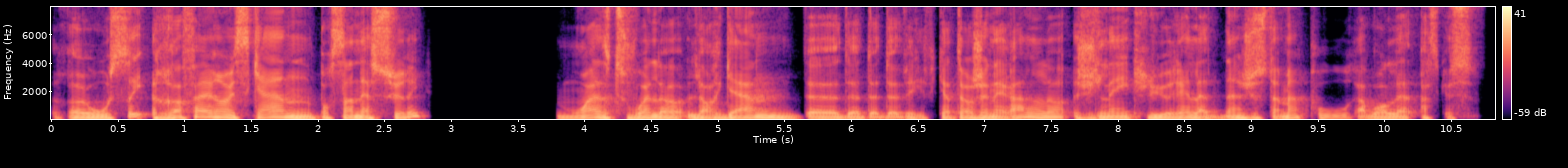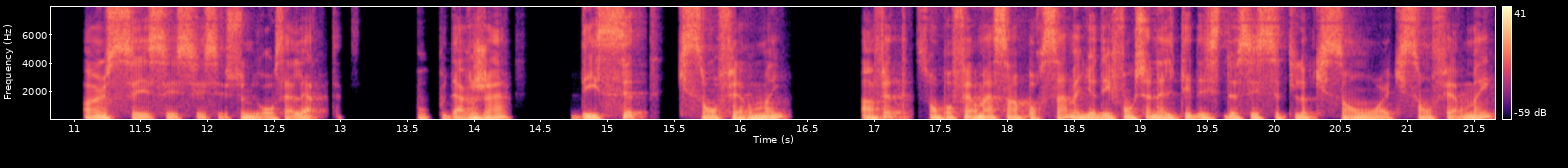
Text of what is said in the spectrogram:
rehausser, refaire un scan pour s'en assurer. Moi, tu vois, là, l'organe de, vérificateur général, là, je l'inclurais là-dedans justement pour avoir la, parce que un, c'est, une grosse alerte, beaucoup d'argent, des sites qui sont fermés. En fait, ils ne sont pas fermés à 100% mais il y a des fonctionnalités de, ces sites-là qui sont, euh, qui sont fermés.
